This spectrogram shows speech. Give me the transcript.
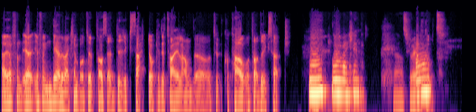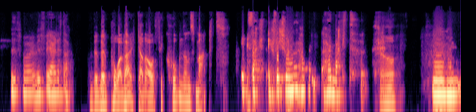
Ja, jag, fund, jag, jag funderade verkligen på att typ, ta så här, dykcert, åka till Thailand och typ Koh Tao och ta dykcert. Mm, ja, verkligen. Ja, det skulle vara Ja. helt coolt. Vi får, vi får göra detta. Vi blev påverkade av fiktionens makt. Exakt, fiktionen har, har makt. Ja. Mm.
